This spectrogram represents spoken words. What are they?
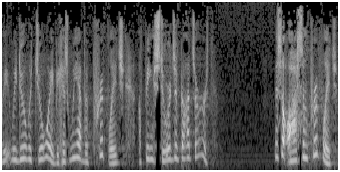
We, we do it with joy because we have the privilege of being stewards of God's earth. This is an awesome privilege.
